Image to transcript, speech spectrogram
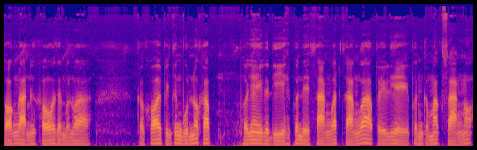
สองล้านคือเขาว่าท่านเพิ่นว่าก็ขอให้เป็นจังบุญเนาะครับพอใหญ่ก็ดีเพิ่นได้สร้างวัดสร้างว่าไปเรื่อยเพิ่นก็มักสร้างเนาะ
